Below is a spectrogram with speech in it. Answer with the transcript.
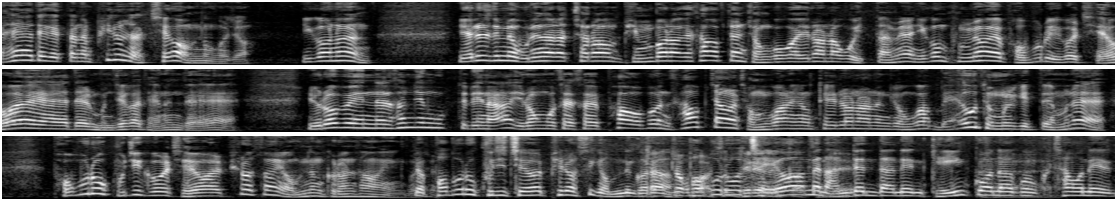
해야 되겠다는 필요 자체가 없는 거죠. 이거는 예를 들면 우리나라처럼 빈번하게 사업장 점거가 일어나고 있다면 이건 분명히 법으로 이걸 제어해야 될 문제가 되는데 유럽에 있는 선진국들이나 이런 곳에서의 파업은 사업장을 점거하는 형태로 일어나는 경우가 매우 드물기 때문에 법으로 굳이 그걸 제어할 필요성이 없는 그런 상황인 거죠. 그러니까 법으로 굳이 제어할 필요성이 없는 거라 법으로 제어하면 안. 된다는 개인권하고 차원의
